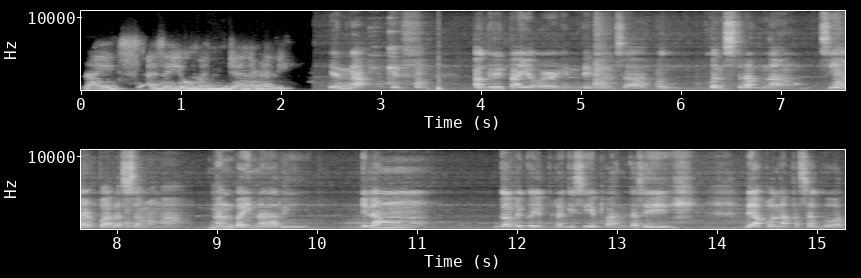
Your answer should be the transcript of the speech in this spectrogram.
rights as a human generally. Yun nga, if agree tayo or hindi dun sa pag-construct ng CR para sa mga non-binary, ilang gabi ko yung pinag-isipan kasi di ako nakasagot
